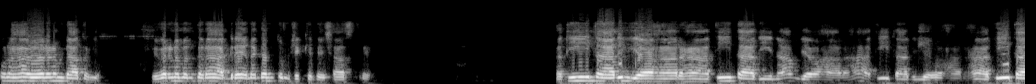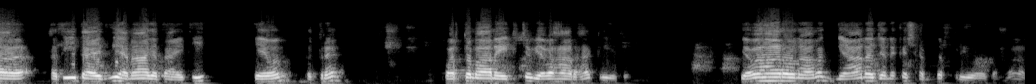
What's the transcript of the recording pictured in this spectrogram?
पुनः विवरणं दातव्यं विवरणमन्तरः अग्रे न गन्तुं शक्यते शास्त्रे। अतीतादिव्यवहारः, अतीतादीनां व्यवहारः, अतीतादिव्यवहारः, अतीत अतीत इति अनागत इति एवं तत्र वर्तमान इति च व्यवहारः क्रियते। व्यवहारो नाम ज्ञानजनकशब्दप्रयोगः।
